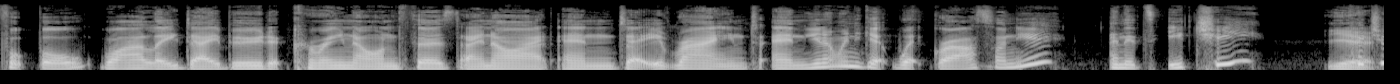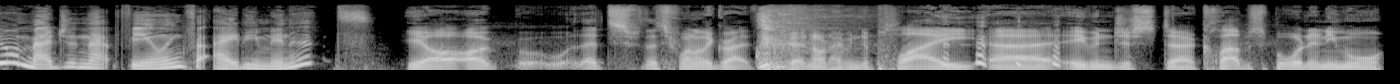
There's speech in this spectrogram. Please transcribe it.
football, Wiley debuted at Carino on Thursday night, and uh, it rained. And you know when you get wet grass on you and it's itchy. Yeah, Could you imagine that feeling for 80 minutes? yeah. I, I, that's that's one of the great things about not having to play uh, even just uh, club sport anymore.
